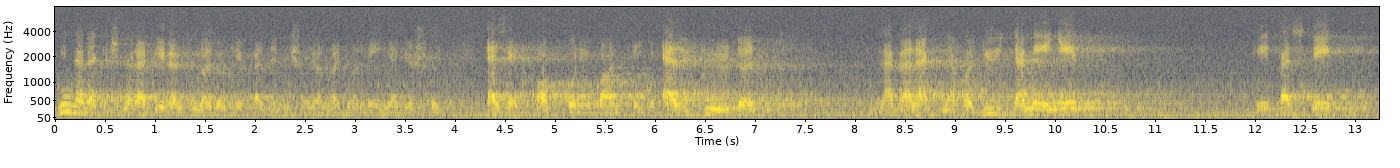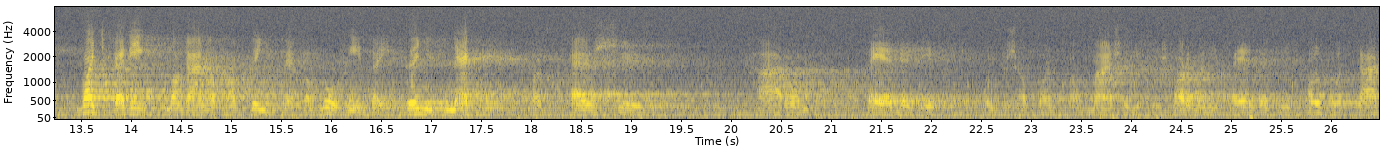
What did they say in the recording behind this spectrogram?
Mindenek ismeretében tulajdonképpen nem is olyan nagyon lényeges, hogy ezek akkoriban egy elküldött leveleknek a gyűjteményét képezték, vagy pedig magának a könyvnek, a profétai könyvnek az első három fejezetét, pontosabban a második és harmadik fejezetét alkották.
